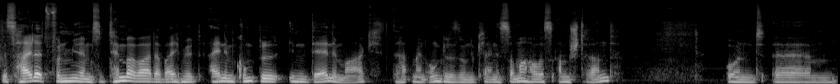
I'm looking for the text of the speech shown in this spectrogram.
das Highlight von mir im September war, da war ich mit einem Kumpel in Dänemark. Da hat mein Onkel so ein kleines Sommerhaus am Strand. Und ähm,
